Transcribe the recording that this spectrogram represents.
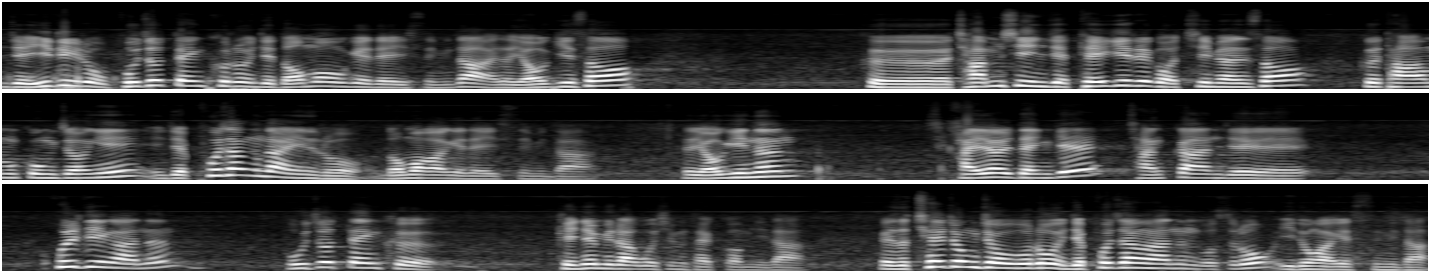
이제 1위로 보조 탱크로 이제 넘어오게 돼 있습니다. 그래서 여기서 그 잠시 이제 대기를 거치면서 그 다음 공정이 이제 포장 라인으로 넘어가게 돼 있습니다. 여기는 가열된 게 잠깐 이제 홀딩하는 보조 탱크 개념이라고 보시면 될 겁니다. 그래서 최종적으로 이제 포장하는 곳으로 이동하겠습니다.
